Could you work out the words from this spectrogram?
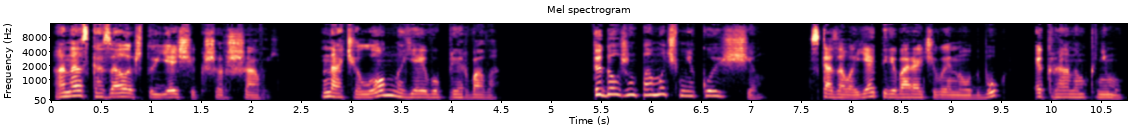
Она сказала, что ящик шершавый. Начал он, но я его прервала. «Ты должен помочь мне кое с чем», — сказала я, переворачивая ноутбук экраном к нему.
